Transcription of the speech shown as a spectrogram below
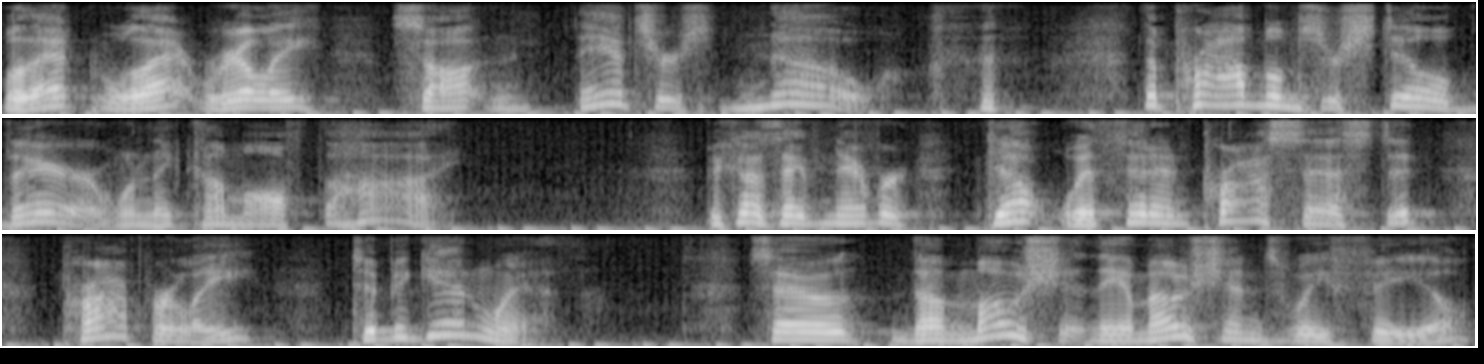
will that will that really solve? The answer is no. the problems are still there when they come off the high because they've never dealt with it and processed it properly to begin with. So the emotion, the emotions we feel,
